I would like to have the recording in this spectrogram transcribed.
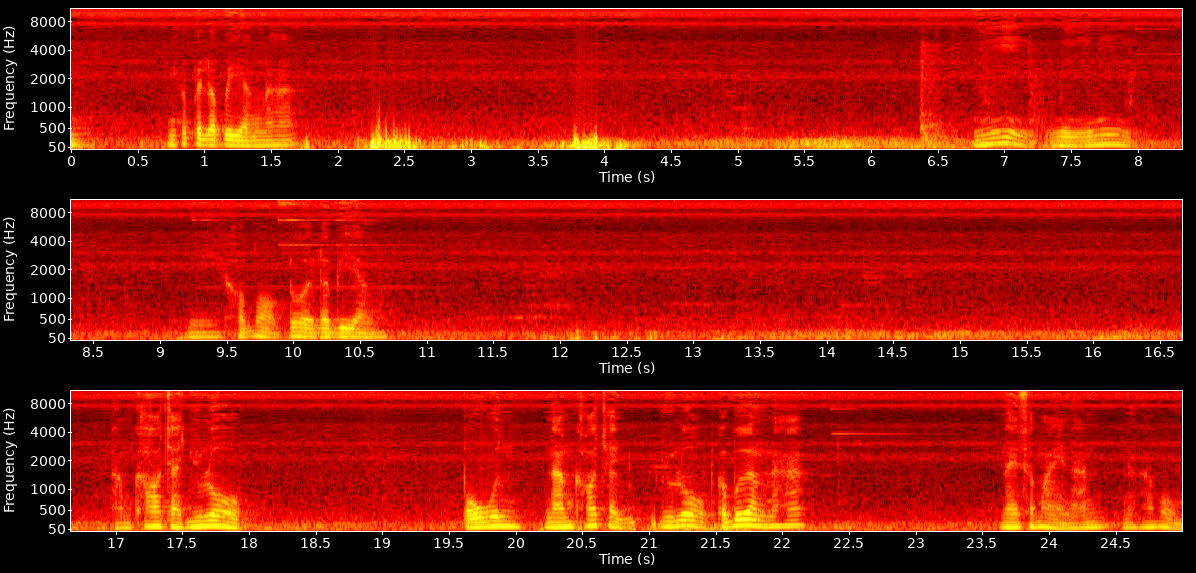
น เป็นระเบียงนะฮะนี่มีนี่มีเขาบอกด้วยระเบียง นำเข้าจากยุโรป ปูนนำเข้าจากยุโรปกระเบื้องนะฮะ ในสมัยนั้นนะครับผม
